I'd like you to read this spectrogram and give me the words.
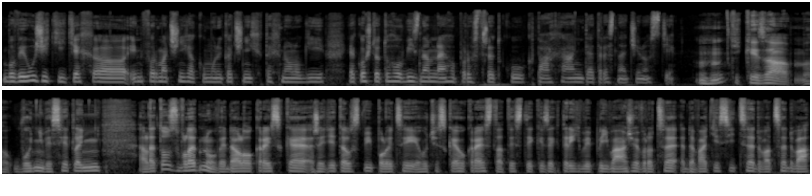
nebo využití těch uh, informačních a komunikačních technologií jakožto toho významného prostředku k páchání té trestné činnosti. Mm-hmm, díky za eh, úvodní vysvětlení. Letos v lednu vydalo krajské ředitelství policie jeho českého kraje statistiky, ze kterých vyplývá, že v roce 2022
